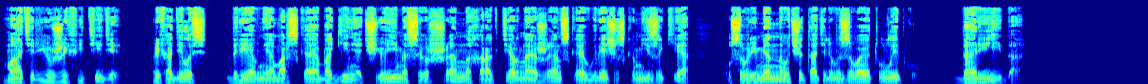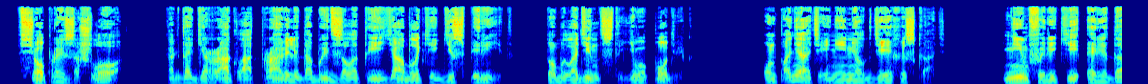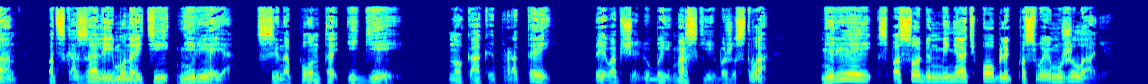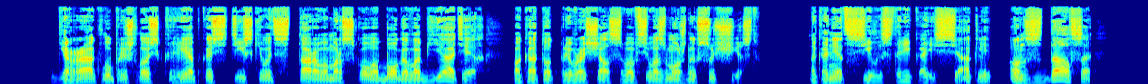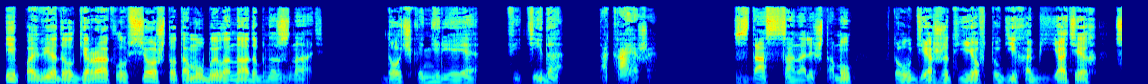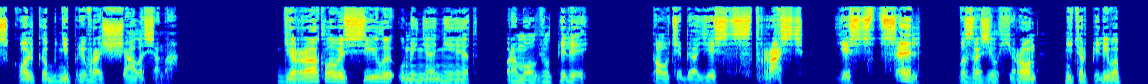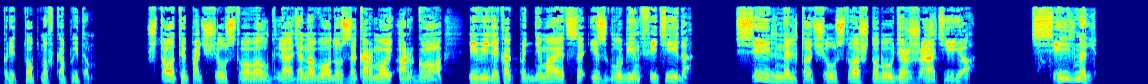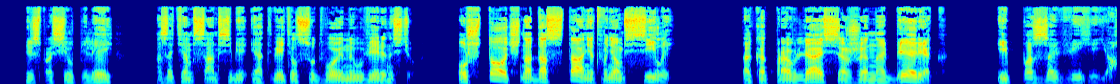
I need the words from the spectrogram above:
Матерью же Фетиде приходилась древняя морская богиня, чье имя совершенно характерное женское в греческом языке, у современного читателя вызывает улыбку — Дарида. Все произошло когда Геракла отправили добыть золотые яблоки Гесперид. То был одиннадцатый его подвиг. Он понятия не имел, где их искать. Нимфы реки Эридан подсказали ему найти Нерея, сына Понта и Геи. Но, как и Протей, да и вообще любые морские божества, Нерей способен менять облик по своему желанию. Гераклу пришлось крепко стискивать старого морского бога в объятиях, пока тот превращался во всевозможных существ. Наконец силы старика иссякли, он сдался и поведал Гераклу все, что тому было надобно знать. Дочка Нерея, Фетида, такая же. Сдастся она лишь тому, кто удержит ее в тугих объятиях, сколько б ни превращалась она. «Геракловой силы у меня нет», — промолвил Пелей. «Но у тебя есть страсть, есть цель», — возразил Херон, нетерпеливо притопнув копытом. «Что ты почувствовал, глядя на воду за кормой Арго и видя, как поднимается из глубин Фетида? Сильно ли то чувство, чтобы удержать ее?» «Сильно ли?» — переспросил Пелей, а затем сам себе и ответил с удвоенной уверенностью. «Уж точно достанет в нем силы! Так отправляйся же на берег и позови ее!»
